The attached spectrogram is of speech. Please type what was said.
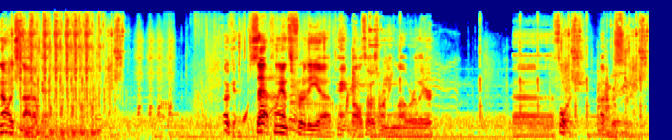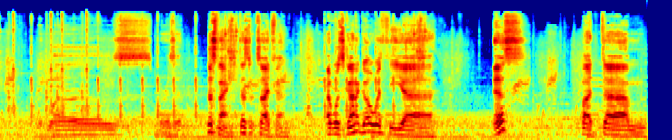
No, it's not. Okay. Okay. Sat plants for the uh, paintballs I was running low earlier. Uh, Forge. Upgrade. It was... Where is it? This thing. Desert Side Fin. I was gonna go with the, uh... This? But, um...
